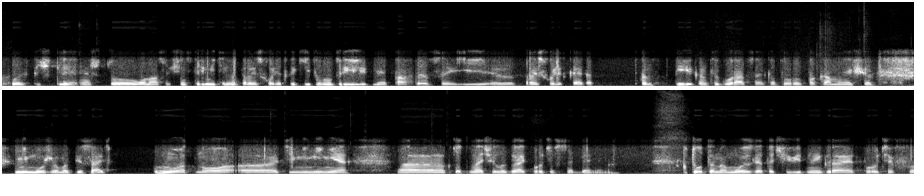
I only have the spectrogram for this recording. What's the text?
такое впечатление, что у нас очень стремительно происходят какие-то внутриэлитные процессы и э, происходит какая-то кон- переконфигурация, которую пока мы еще не можем описать. Вот, но, э, тем не менее, э, кто-то начал играть против Собянина. Кто-то, на мой взгляд, очевидно играет против э,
